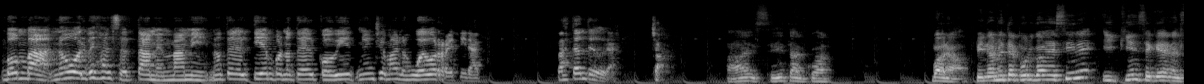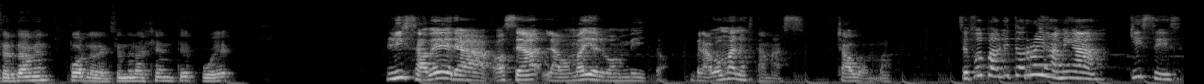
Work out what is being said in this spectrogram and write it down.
bomba, no volvés al certamen, mami. No te da el tiempo, no te da el COVID, no hinche más los huevos, retirar. Bastante dura. Chao. Ay, sí, tal cual. Bueno, finalmente el público decide y quien se queda en el certamen por la elección de la gente fue Lisa Vera, o sea, la bomba y el bombito. Pero la bomba no está más. Chao, bomba. Se fue Pablito Ruiz, amiga. Kisses.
